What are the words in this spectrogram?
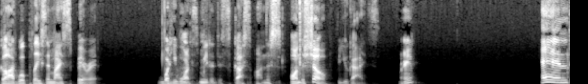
God will place in my spirit what he wants me to discuss on this on the show for you guys, right? And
